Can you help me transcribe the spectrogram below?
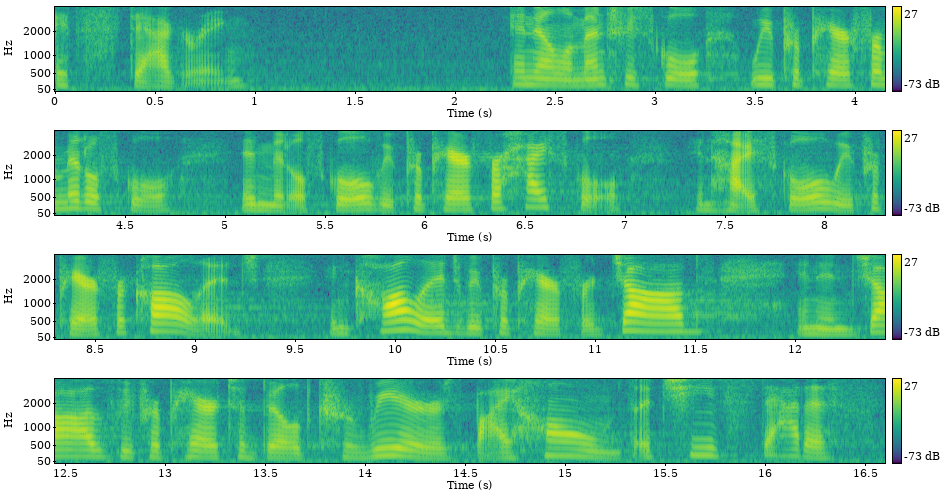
it's staggering. In elementary school, we prepare for middle school. In middle school, we prepare for high school. In high school, we prepare for college. In college, we prepare for jobs. And in jobs, we prepare to build careers, buy homes, achieve status.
